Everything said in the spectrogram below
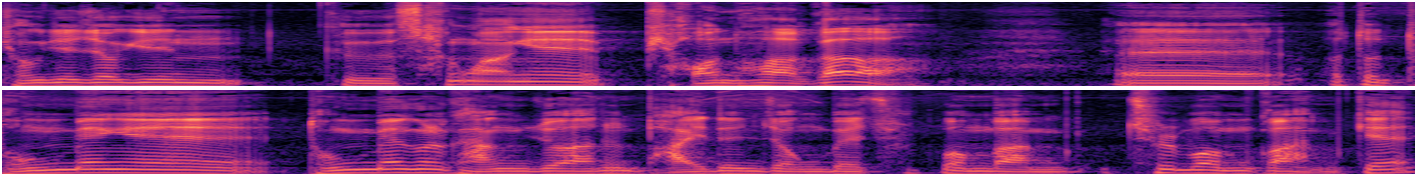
경제적인 그 상황의 변화가 에, 어떤 동맹의 동맹을 강조하는 바이든 정부의 출범과, 출범과 함께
